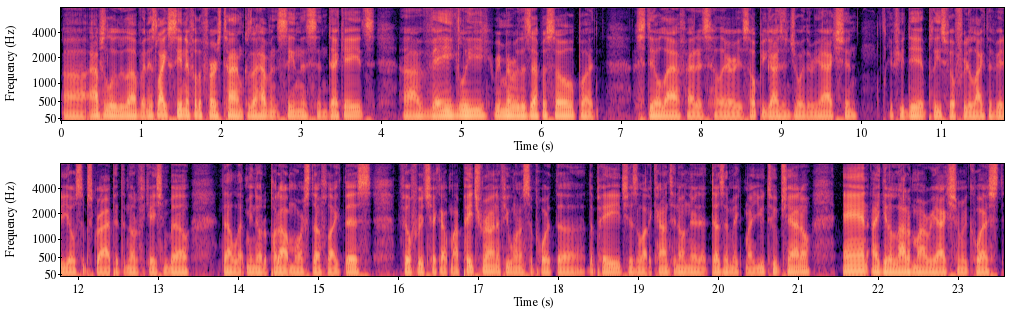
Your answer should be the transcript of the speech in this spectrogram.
uh, absolutely love it. It's like seeing it for the first time because I haven't seen this in decades. Uh, I vaguely remember this episode, but I still laugh at it. It's hilarious. Hope you guys enjoy the reaction. If you did, please feel free to like the video, subscribe, hit the notification bell. That'll let me know to put out more stuff like this. Feel free to check out my Patreon if you want to support the the page. There's a lot of content on there that doesn't make my YouTube channel, and I get a lot of my reaction requests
